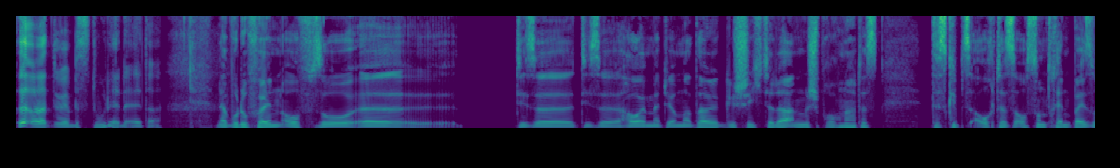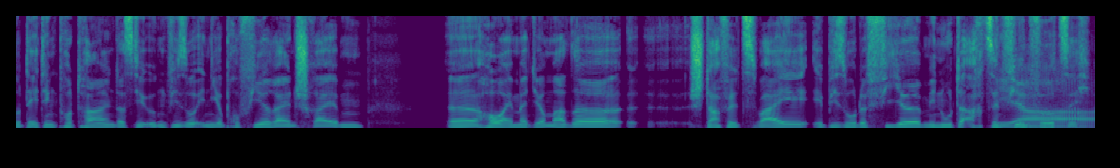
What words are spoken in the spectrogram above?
Wer bist du denn, Alter? Na, wo du vorhin auf so äh, diese, diese How I Met Your Mother Geschichte da angesprochen hattest. Das gibt's auch, das ist auch so ein Trend bei so Dating-Portalen, dass die irgendwie so in ihr Profil reinschreiben, äh, How I Met Your Mother, äh, Staffel 2, Episode 4, Minute 1844. Ja,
